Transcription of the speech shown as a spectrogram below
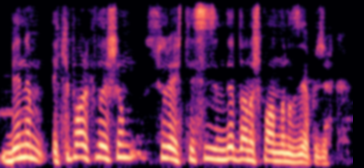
benim ekip arkadaşım süreçte sizin de danışmanlığınızı yapacak.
